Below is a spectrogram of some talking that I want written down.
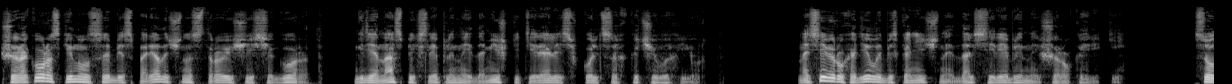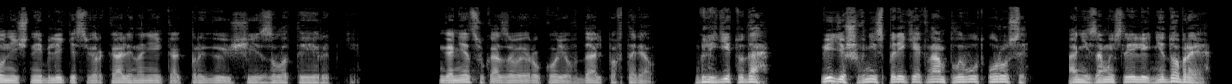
широко раскинулся беспорядочно строящийся город, где наспех слепленные домишки терялись в кольцах кочевых юрт. На север уходила бесконечная даль серебряной широкой реки. Солнечные блики сверкали на ней, как прыгающие золотые рыбки. Гонец, указывая рукою вдаль, повторял. — Гляди туда! Видишь, вниз по реке к нам плывут урусы. Они замыслили недоброе.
